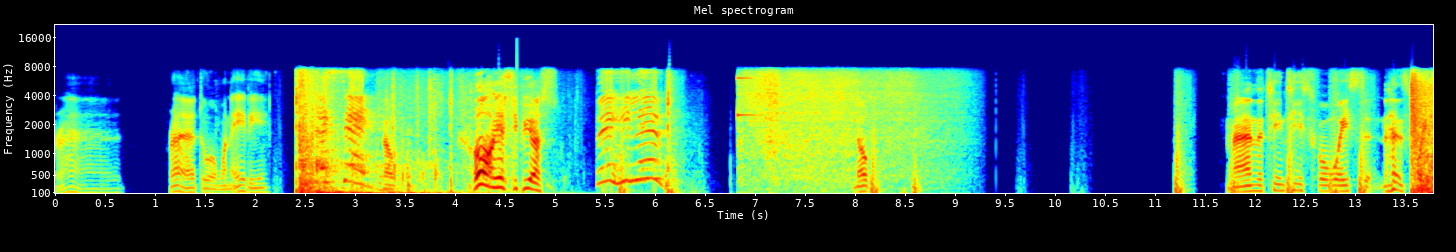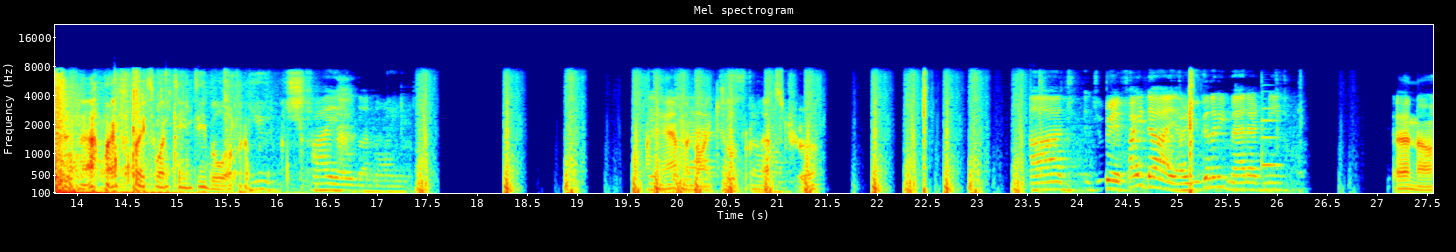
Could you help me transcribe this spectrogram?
Red. Red to a 180. Ascend! Nope. Oh, yes, CPS! Wait, he lived! Nope. Man, the TNT's for wasted. It's wasted now. I placed one TNT below him. You child annoying. I am annoying children, that's true. Uh, Jury, if I die, are you gonna be mad at me? Uh, no.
